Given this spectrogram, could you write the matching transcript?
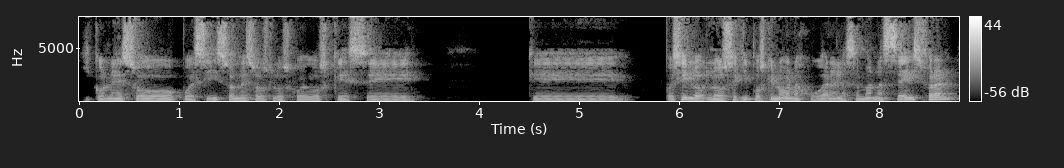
Y con eso, pues sí, son esos los juegos que se. que. Pues sí, los equipos que no van a jugar en la semana 6, Fran,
